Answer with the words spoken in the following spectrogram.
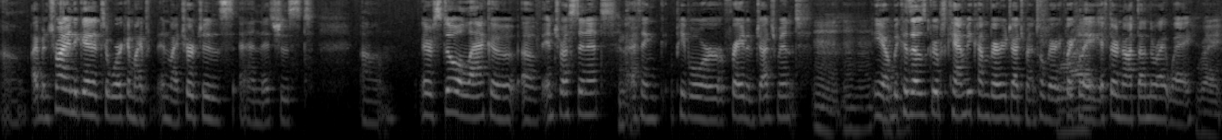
um, I've been trying to get it to work in my in my churches, and it's just um, there's still a lack of, of interest in it. Okay. I think people are afraid of judgment, Mm, hmm you know, because those groups can become very judgmental very quickly Right. if they're not done the right way. Right.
